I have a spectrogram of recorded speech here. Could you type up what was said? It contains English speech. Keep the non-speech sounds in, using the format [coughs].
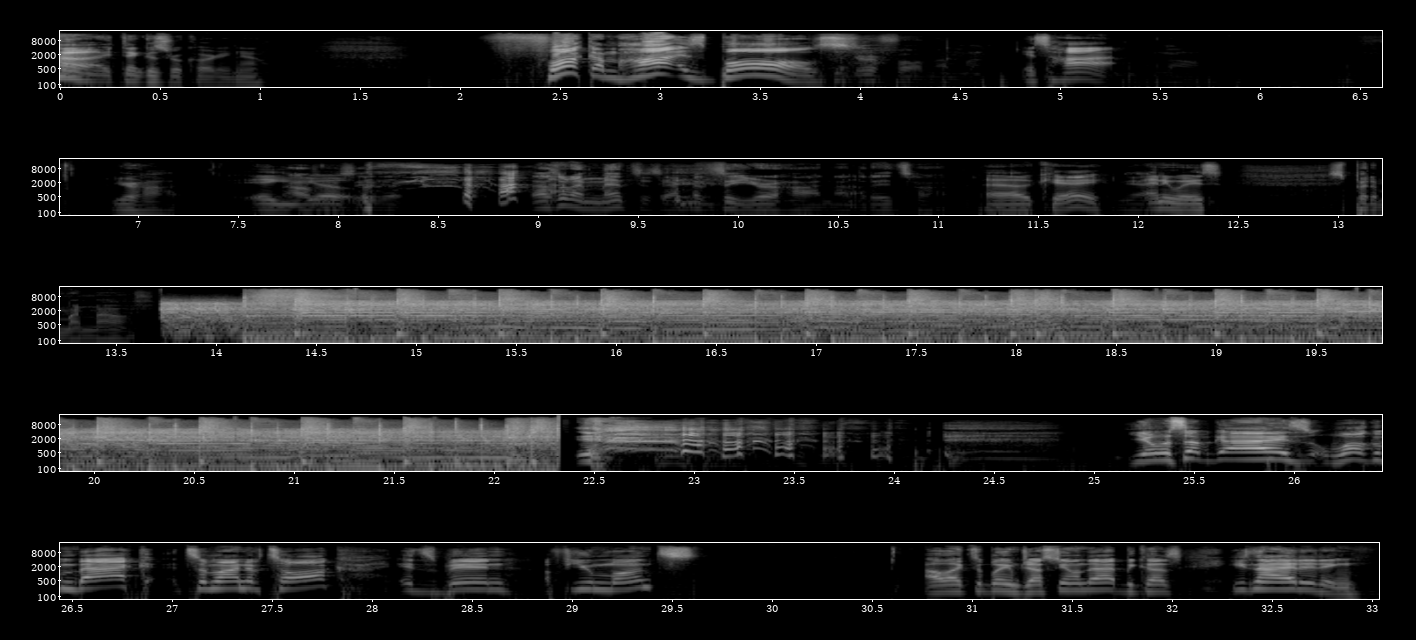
[coughs] I think it's recording now. Fuck, I'm hot as balls. It's your fault, not mine. It's hot. No. You're hot. There you I was go. gonna say that. [laughs] That's what I meant to say. I meant to say you're hot, not that it's hot. Okay. Yeah. Anyways, Spit in my mouth. [laughs] yo, what's up, guys? Welcome back to Mind of Talk. It's been a few months. I like to blame Jesse on that because he's not editing.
